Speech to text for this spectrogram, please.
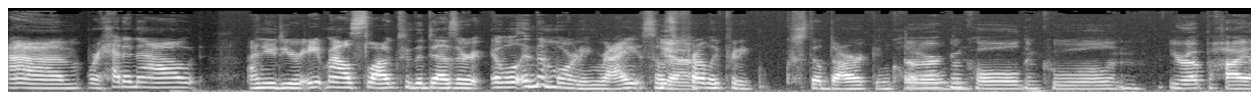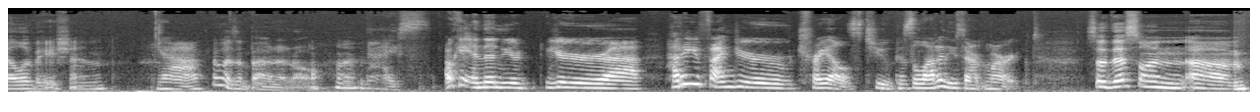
Um, we're heading out, and you do your eight mile slog through the desert. It well in the morning, right? So Yeah. it's probably pretty still dark and cold. Dark and cold and cool, and you're up high elevation. Yeah, It wasn't bad at all. nice. Okay, and then your your uh, how do you find your trails too? Because a lot of these aren't marked. So this one, um,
